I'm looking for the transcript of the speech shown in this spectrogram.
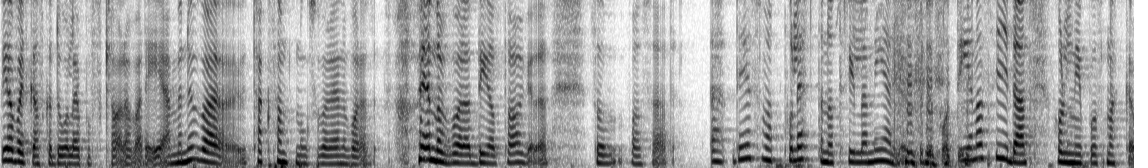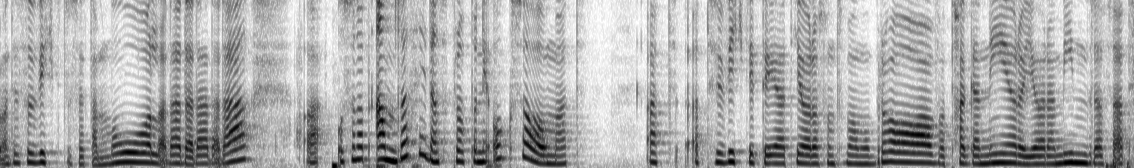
vi har varit ganska dåliga på att förklara vad det är. Men nu var tacksamt nog så var det en av våra, en av våra deltagare som var så här att Eh, det är som att poletten har trillat ner nu. För på ena sidan håller ni på och snackar om att det är så viktigt att sätta mål och da, da, da, da, da. Eh, och sen åt andra sidan så pratar ni också om att att, att hur viktigt det är att göra sånt som man mår bra av och tagga ner och göra mindre. Så att,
